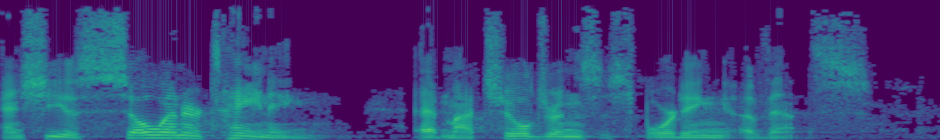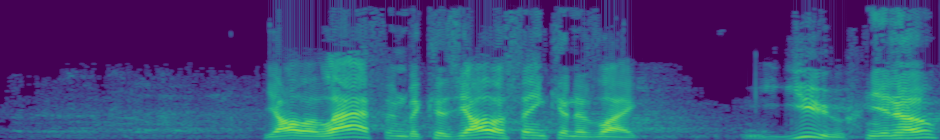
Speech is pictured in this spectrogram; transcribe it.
And she is so entertaining at my children's sporting events. Y'all are laughing because y'all are thinking of like you, you know?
